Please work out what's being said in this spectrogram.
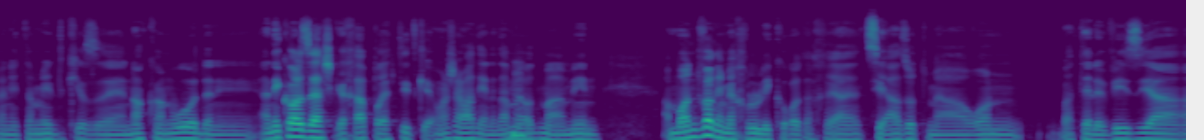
ואני תמיד כזה knock on wood, אני, אני קורא לזה השגחה פרטית, כי כמו שאמרתי, אני אדם מאוד מאמין. המון דברים יכלו לקרות אחרי היציאה הזאת מהארון בטלוויזיה.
